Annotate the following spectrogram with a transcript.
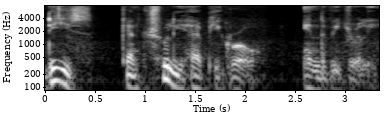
these can truly help you grow individually.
